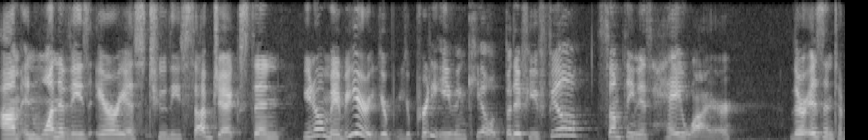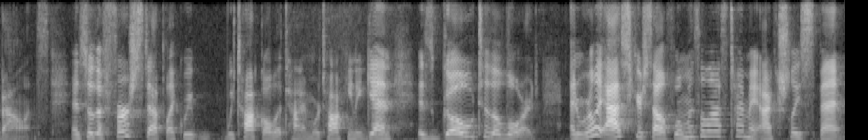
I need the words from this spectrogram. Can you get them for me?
um, in one of these areas to these subjects, then you know maybe you're you're you're pretty even keeled. But if you feel something is haywire, there isn't a balance. And so the first step, like we we talk all the time, we're talking again, is go to the Lord and really ask yourself, when was the last time I actually spent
